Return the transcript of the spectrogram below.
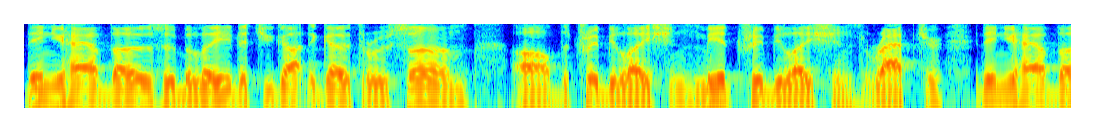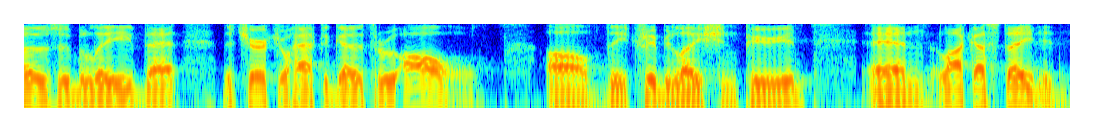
Then you have those who believe that you got to go through some of the tribulation, mid tribulation rapture. Then you have those who believe that the church will have to go through all of the tribulation period. And like I stated,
